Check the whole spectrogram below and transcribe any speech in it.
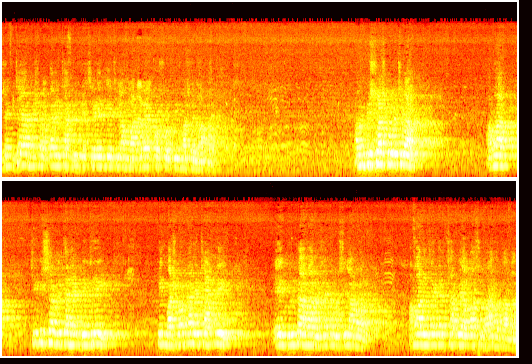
স্বেচ্ছায় আমি সরকারি চাকরিতে ছেড়ে দিয়েছিলাম মাত্র এক বছর, তিন মাসের মাথায়। আমি বিশ্বাস করেছিলাম, আমার চিকিৎসা বিজ্ঞানের ডিগ্রি কিংবা সরকারি চাকরি এই দুইটা আমার রিজেক্ট উশিলা নয়। আমার রিজেক্টের চাকরি আল্লাহ সুবহান তাআলা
